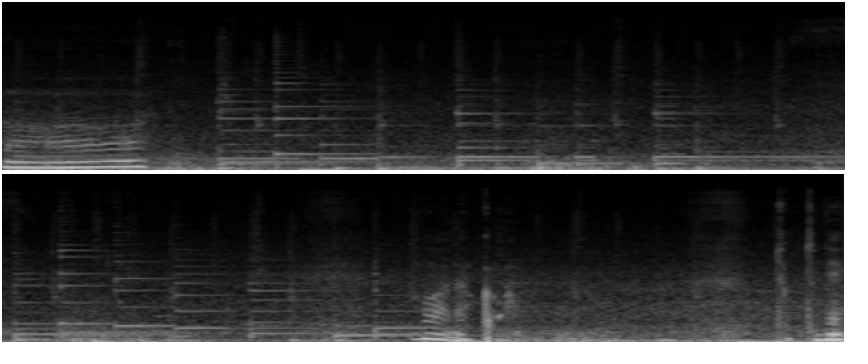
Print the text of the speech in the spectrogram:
あまあなんかちょっとね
